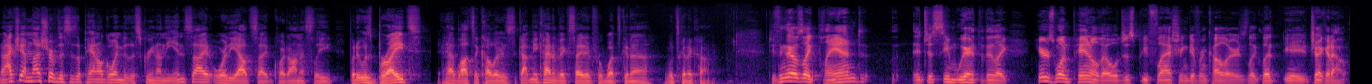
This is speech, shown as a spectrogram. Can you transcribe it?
Now, actually, I'm not sure if this is a panel going to the screen on the inside or the outside, quite honestly. But it was bright. It had lots of colors. It got me kind of excited for what's gonna what's gonna come. Do you think that was like planned? It just seemed weird that they're like, here's one panel that will just be flashing different colors. Like, let you know, check it out.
